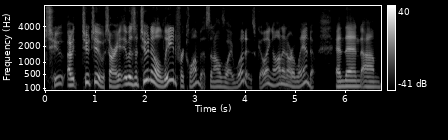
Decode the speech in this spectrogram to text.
2 I mean 2 2, sorry. It was a 2 0 lead for Columbus. And I was like, what is going on in Orlando? And then um,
